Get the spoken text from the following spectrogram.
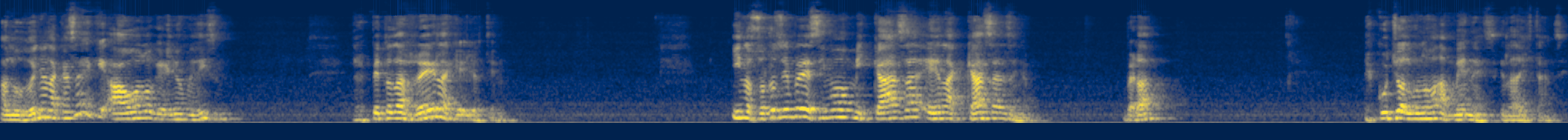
a los dueños de la casa, es que hago lo que ellos me dicen. Respeto las reglas que ellos tienen. Y nosotros siempre decimos, mi casa es la casa del Señor. ¿Verdad? Escucho algunos amenes en la distancia.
